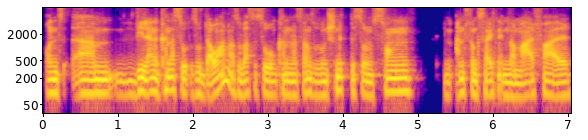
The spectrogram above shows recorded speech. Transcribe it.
Und ähm, wie lange kann das so, so dauern? Also was ist so, kann man sagen, so, so ein Schnitt, bis so ein Song im Anführungszeichen im Normalfall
